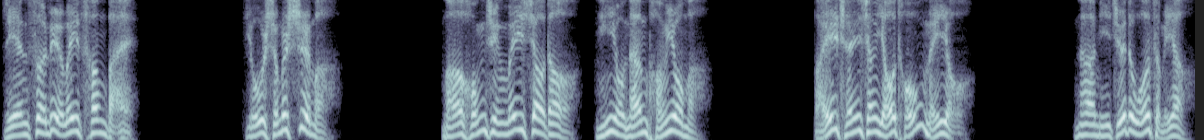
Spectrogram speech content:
脸色略微苍白。有什么事吗？马红俊微笑道：“你有男朋友吗？”白沉香摇头：“没有。”那你觉得我怎么样？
